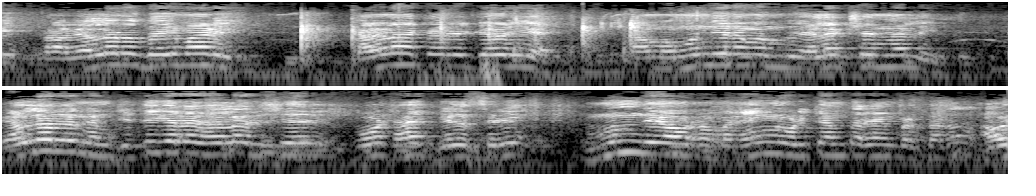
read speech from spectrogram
ಮಾಡ್ತೀವಿ ತಾವೆಲ್ಲರೂ ದಯಮಾಡಿ ಕರುಣಾಕರ್ ರೆಡ್ಡಿ ಅವರಿಗೆ ನಮ್ಮ ಮುಂದಿನ ಒಂದು ಎಲೆಕ್ಷನ್ನಲ್ಲಿ ಎಲ್ಲರೂ ನಮ್ಮ ಜೊತೆಗೆಲ್ಲರೂ ಸೇರಿ ವೋಟ್ ಹಾಕಿ ಗೆಲ್ಲಿಸ್ರಿ ಮುಂದೆ ಅವ್ರು ನಮ್ಮನ್ನ ಹೆಂಗ್ ನೋಡ್ಕೊಂತಾರೆ ಹೆಂಗ್ ಬರ್ತಾರೋ ಅವ್ರು.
